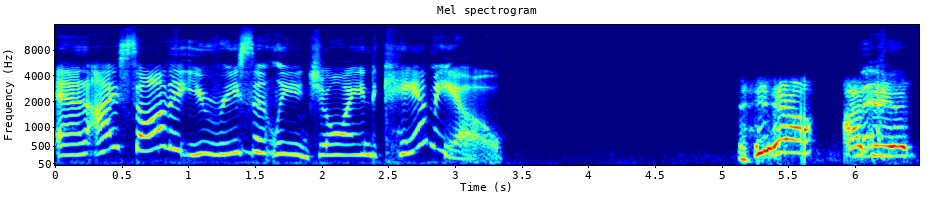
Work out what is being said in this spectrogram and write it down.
And I saw that you recently joined Cameo. yeah, I did.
